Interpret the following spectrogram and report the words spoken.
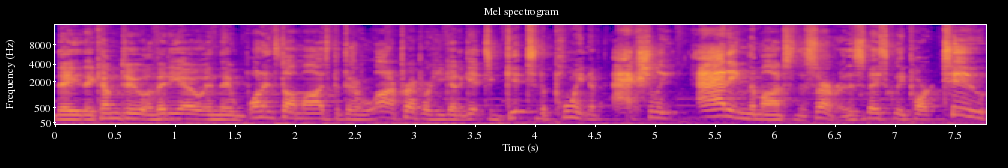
they they come to a video and they want to install mods, but there's a lot of prep work you got to get to get to the point of actually adding the mods to the server. This is basically part two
